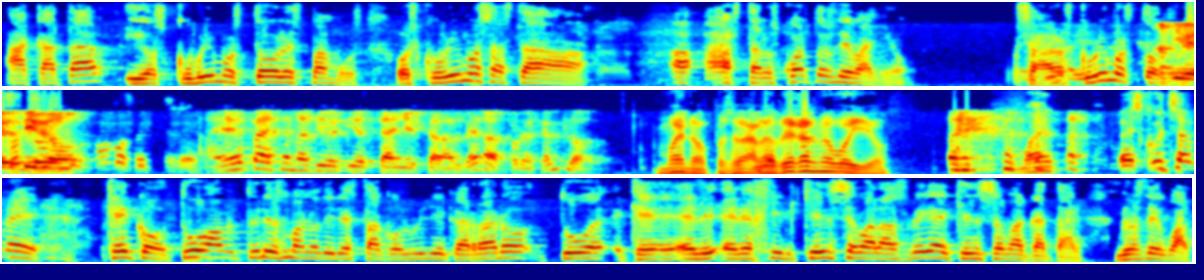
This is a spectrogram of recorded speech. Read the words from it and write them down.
a Qatar y os cubrimos todo el spamos. Os cubrimos hasta, a, hasta los cuartos de baño. O sea, los cubrimos todo. Divertido. A mí me parece más divertido este año que a Las Vegas, por ejemplo. Bueno, pues a Las Vegas me voy yo. Bueno, escúchame, Keiko, tú, tú eres mano directa con Luigi Carraro, tú eh, que elegir quién se va a Las Vegas y quién se va a Qatar. No es da igual.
